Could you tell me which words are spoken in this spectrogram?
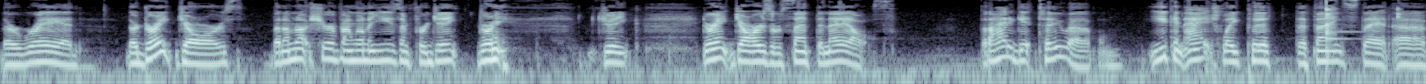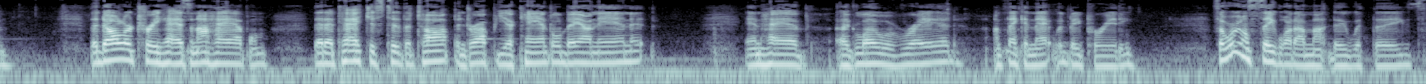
They're red. They're drink jars, but I'm not sure if I'm going to use them for drink, drink, drink, drink jars or something else. But I had to get two of them. You can actually put the things that uh, the Dollar Tree has, and I have them, that attaches to the top and drop you a candle down in it and have a glow of red. I'm thinking that would be pretty. So we're going to see what I might do with these.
